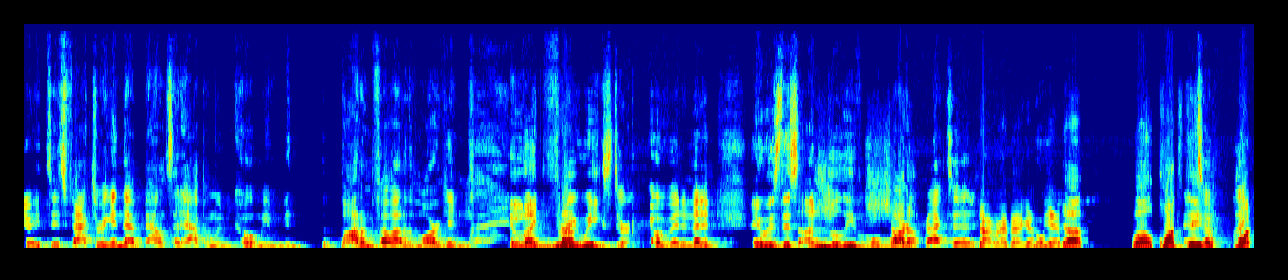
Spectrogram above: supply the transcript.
you know, it's, it's factoring in that bounce that happened when COVID, I mean, the bottom fell out of the market in, in like three yep. weeks during COVID. And then it, it was this unbelievable Shut mark up. back to. Shot right back up. Yeah. Yep. Well, quantitative, so, quant,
